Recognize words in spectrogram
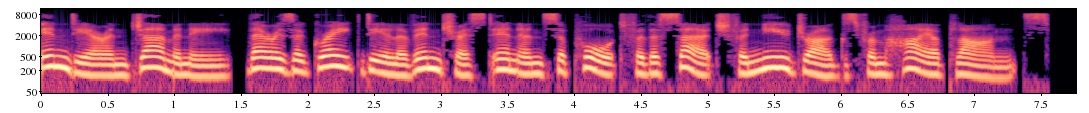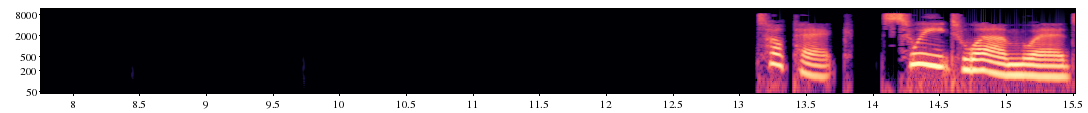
India and Germany, there is a great deal of interest in and support for the search for new drugs from higher plants. Topic: Sweet wormwood.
